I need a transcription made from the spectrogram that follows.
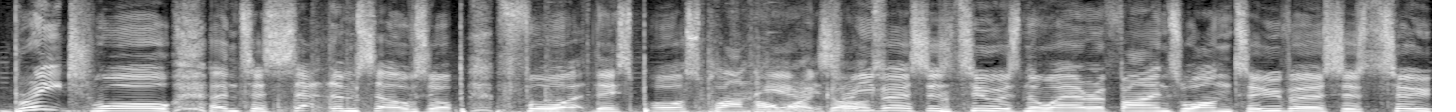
breach wall and to set themselves up for this post plant Oh here. my it's three versus two as Noera finds one, two versus two,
